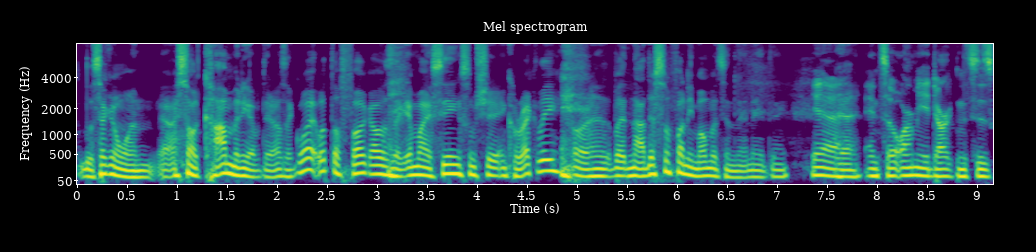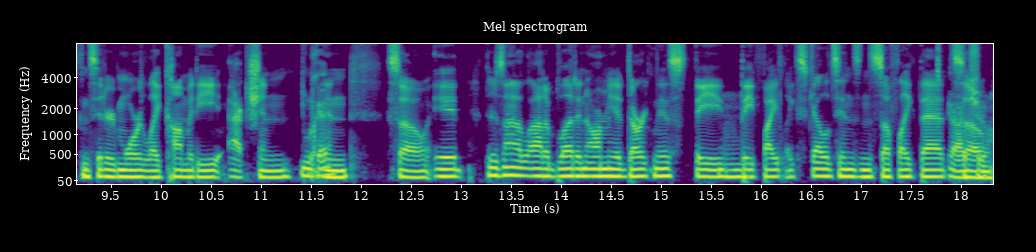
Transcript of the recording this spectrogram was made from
the second one, I saw comedy up there. I was like, "What? What the fuck?" I was like, "Am I seeing some shit incorrectly?" Or, but nah, there's some funny moments in there and anything. Yeah. Yeah. And so Army of Darkness is considered more like comedy action. Okay. And so it there's not a lot of blood in Army of Darkness. They Mhm. they fight like skeletons and stuff like that. So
